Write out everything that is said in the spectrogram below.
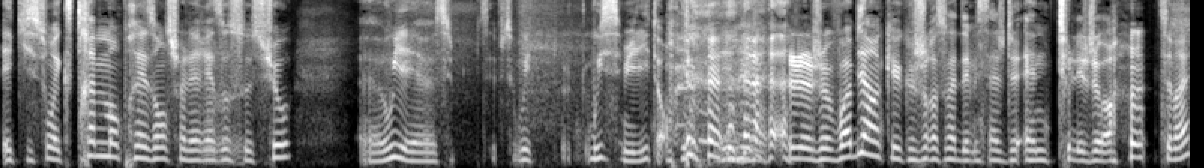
et qui sont extrêmement présents sur les réseaux sociaux, euh, oui, euh, c'est- oui, oui, c'est militant. je, je vois bien que, que je reçois des messages de haine tous les jours. C'est vrai?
